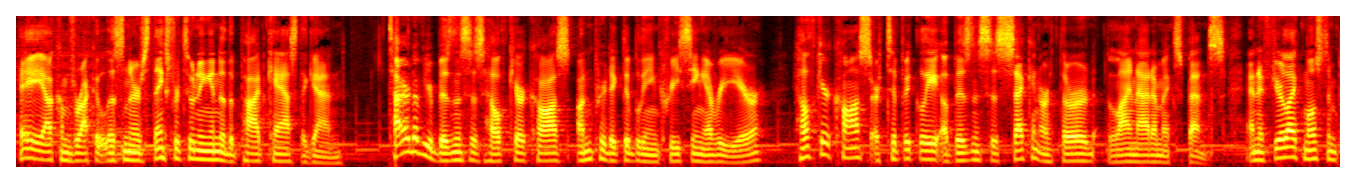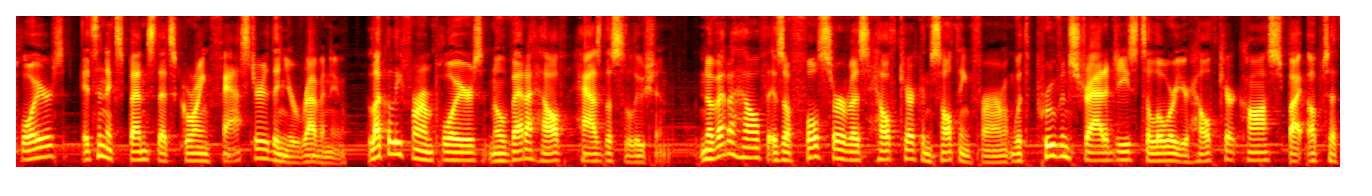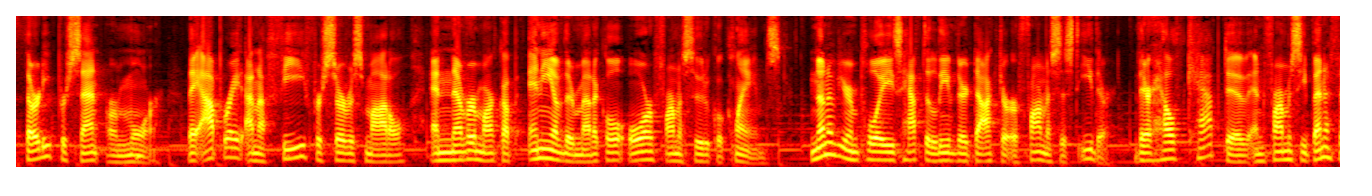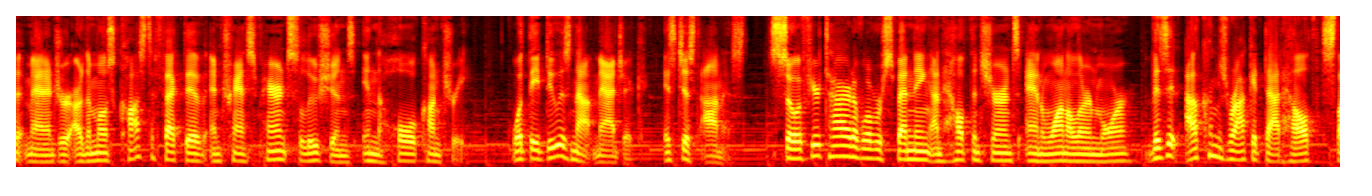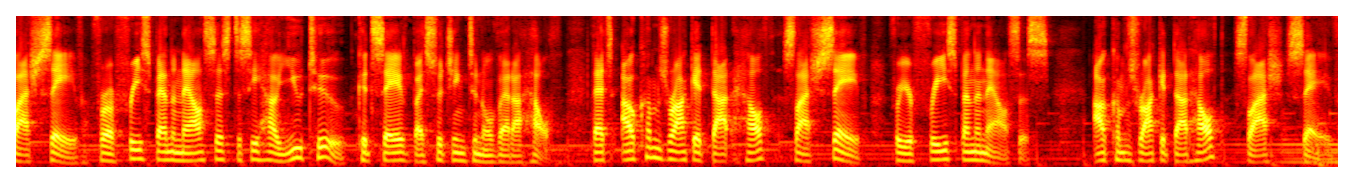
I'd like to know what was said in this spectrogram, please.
Hey, Outcomes Rocket listeners, thanks for tuning into the podcast again. Tired of your business's healthcare costs unpredictably increasing every year? Healthcare costs are typically a business's second or third line item expense, and if you're like most employers, it's an expense that's growing faster than your revenue. Luckily for employers, Novetta Health has the solution. Novetta Health is a full service healthcare consulting firm with proven strategies to lower your healthcare costs by up to 30% or more. They operate on a fee for service model and never mark up any of their medical or pharmaceutical claims. None of your employees have to leave their doctor or pharmacist either. Their health captive and pharmacy benefit manager are the most cost effective and transparent solutions in the whole country. What they do is not magic, it's just honest. So if you're tired of overspending on health insurance and want to learn more, visit outcomesrocket.health/save for a free spend analysis to see how you too could save by switching to Novetta Health. That's outcomesrocket.health/save for your free spend analysis. outcomesrocket.health/save.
